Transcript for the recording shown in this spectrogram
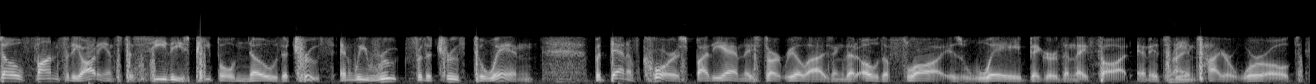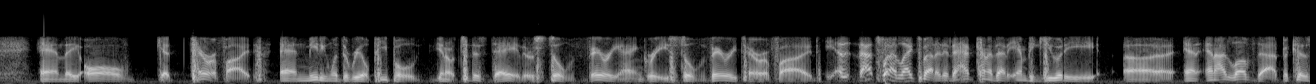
so fun for the audience to see these people know the truth and we root for the truth to win. But then of course, by the end they start realizing that oh, the flaw is way bigger than they thought and it's right. the entire world and they all get terrified and meeting with the real people you know to this day they're still very angry still very terrified yeah, that's what i liked about it it had kind of that ambiguity uh and and i love that because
